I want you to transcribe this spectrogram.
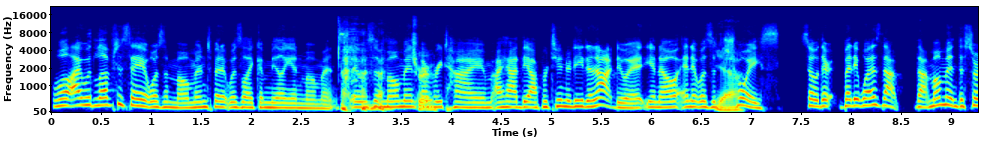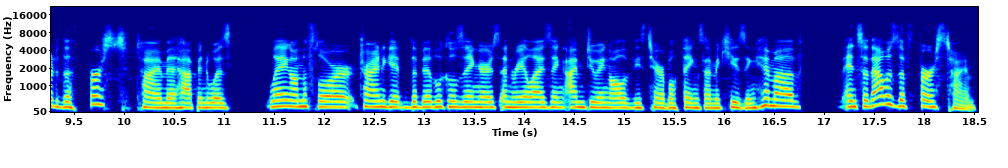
Well, I would love to say it was a moment, but it was like a million moments. It was a moment every time I had the opportunity to not do it, you know, and it was a Yeah. choice. So there, but it was that that moment. The sort of the first time it happened was laying on the floor, trying to get the biblical zingers, and realizing I'm doing all of these terrible things I'm accusing him of. And so that was the first time.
